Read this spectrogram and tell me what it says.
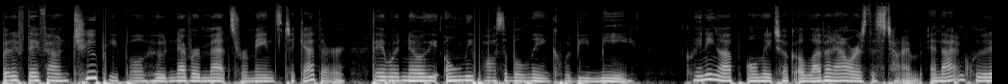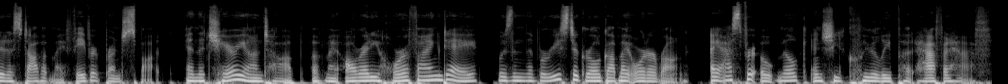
But if they found two people who'd never met's remains together, they would know the only possible link would be me. Cleaning up only took 11 hours this time, and that included a stop at my favorite brunch spot. And the cherry on top of my already horrifying day was when the barista girl got my order wrong. I asked for oat milk, and she clearly put half and half.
